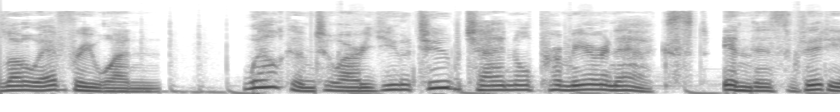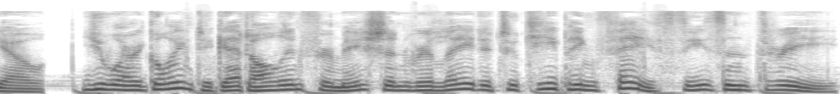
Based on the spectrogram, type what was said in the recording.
Hello everyone. Welcome to our YouTube channel Premiere Next. In this video, you are going to get all information related to Keeping Faith Season 3.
